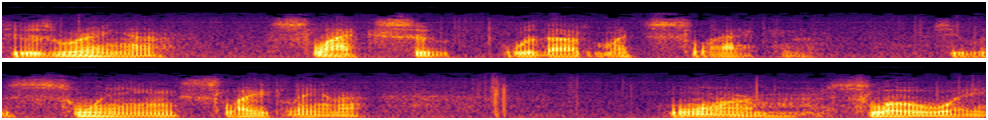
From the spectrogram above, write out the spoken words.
She was wearing a slack suit without much slack, and she was swaying slightly in a warm, slow way.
